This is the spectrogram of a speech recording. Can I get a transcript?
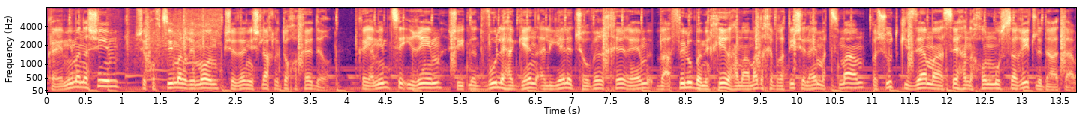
קיימים אנשים שקופצים על רימון כשזה נשלח לתוך החדר. קיימים צעירים שהתנדבו להגן על ילד שעובר חרם, ואפילו במחיר המעמד החברתי שלהם עצמם, פשוט כי זה המעשה הנכון מוסרית לדעתם.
